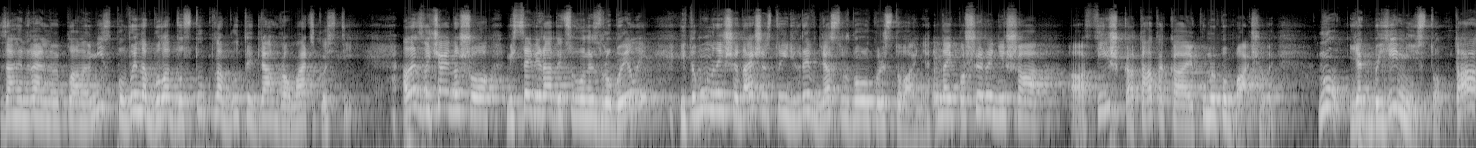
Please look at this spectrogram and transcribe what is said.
за генеральними планами міст повинна була доступна бути для громадськості. Але звичайно, що місцеві ради цього не зробили, і тому в них ще далі стоїть гриф для службового користування. Найпоширеніша фішка, та така, яку ми побачили. Ну, якби є місто, та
